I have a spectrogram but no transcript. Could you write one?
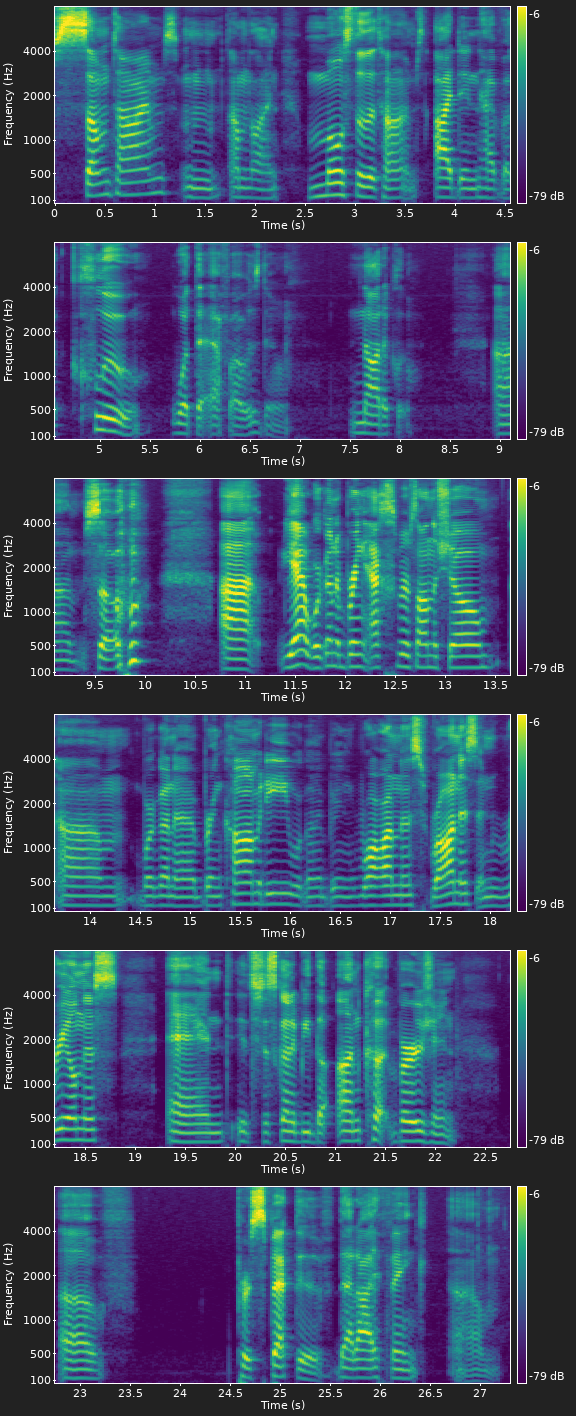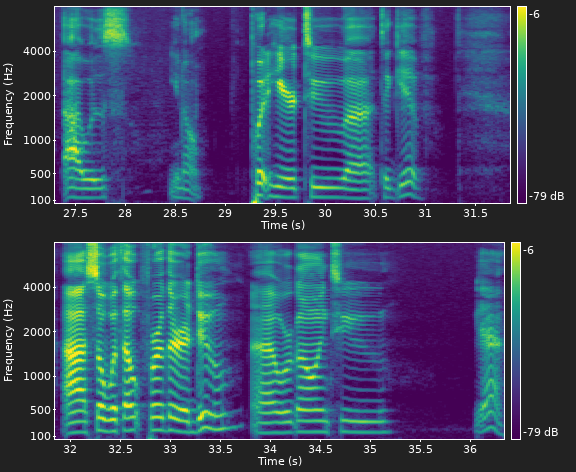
sometimes, mm, I'm lying, most of the times, I didn't have a clue what the F I was doing. Not a clue. Um, so, uh, yeah, we're going to bring experts on the show. Um, we're going to bring comedy. We're going to bring rawness, rawness and realness. And it's just going to be the uncut version of perspective that I think um, I was, you know, put here to uh, to give. Uh, so without further ado, uh, we're going to, yeah,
